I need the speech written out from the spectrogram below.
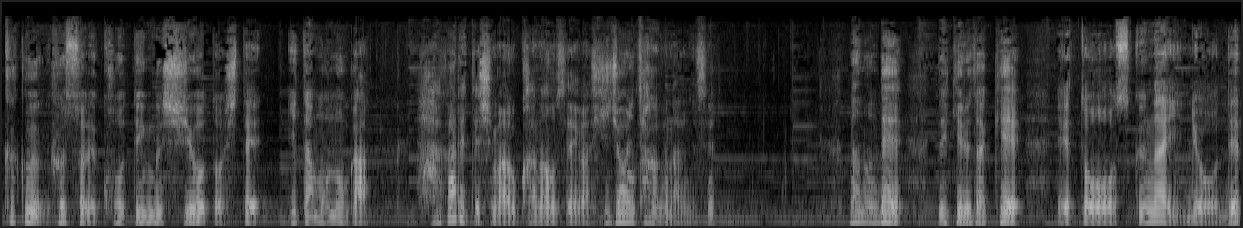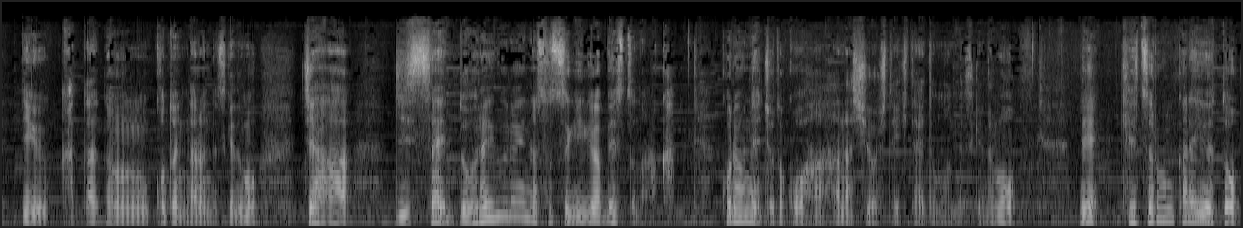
かくフッ素でコーティングしようとしていたものが剥がれてしまう可能性が非常に高くなるんですね。なのでできるだけ、えーと、少ない量でっていう方、うん、ことになるんですけどもじゃあ実際どれぐらいのすすぎがベストなのかこれをねちょっと後半話をしていきたいと思うんですけどもで結論から言うと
